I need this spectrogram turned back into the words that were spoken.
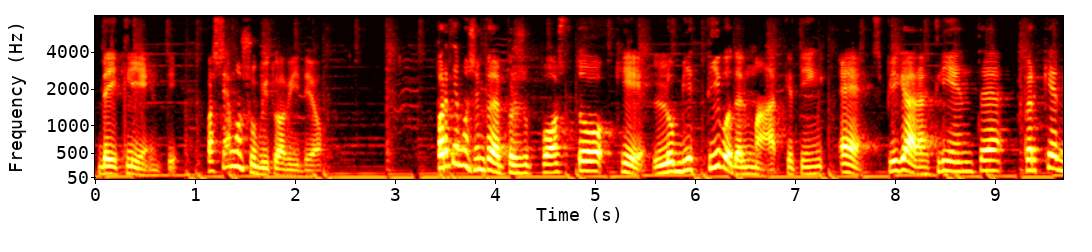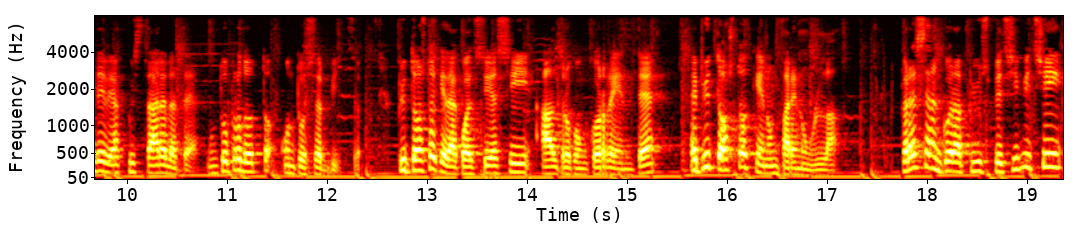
dei clienti. Passiamo subito a video. Partiamo sempre dal presupposto che l'obiettivo del marketing è spiegare al cliente perché deve acquistare da te un tuo prodotto o un tuo servizio, piuttosto che da qualsiasi altro concorrente e piuttosto che non fare nulla. Per essere ancora più specifici,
